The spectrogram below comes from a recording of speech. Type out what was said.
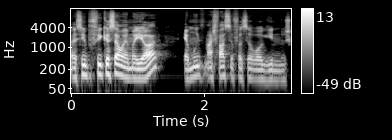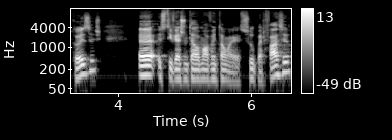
A simplificação é maior, é muito mais fácil fazer login nas coisas. Uh, se tiveres um telemóvel, então é super fácil.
